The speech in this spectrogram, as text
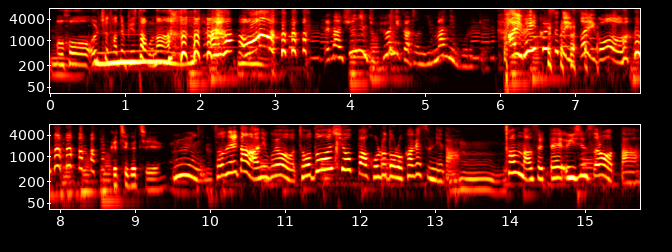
음. 어허 얼추 다들 비슷하구나. 일단 슈님 두 표니까 저는 임마님 고를게요. 아니 페이크일 수도 있어 이거. 그치 그치. 어. 음, 저는 일단 아니고요. 저도 시 오빠 고르도록 하겠습니다. 음. 처음 나왔을 때 의심스러웠다.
